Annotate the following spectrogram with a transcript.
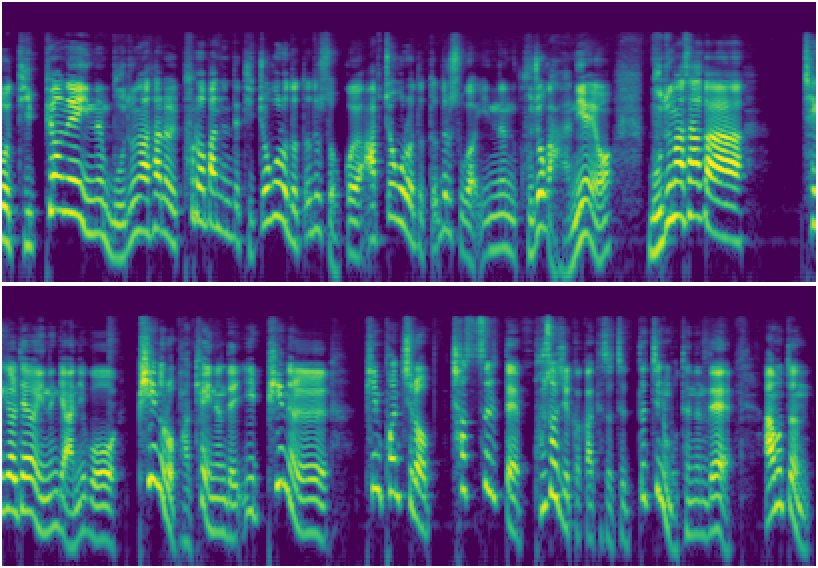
요 뒤편에 있는 무두나사를 풀어봤는데 뒤쪽으로도 뜯을 수 없고요. 앞쪽으로도 뜯을 수가 있는 구조가 아니에요. 무두나사가 체결되어 있는 게 아니고 핀으로 박혀 있는데 이 핀을 핀 펀치로 쳤을 때 부서질 것 같아서 저 뜯지는 못했는데 아무튼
